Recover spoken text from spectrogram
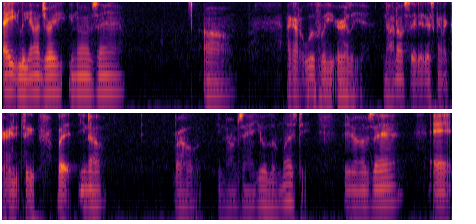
hey, Leandre, you know what I'm saying? Um, I got a word for you earlier. No, I don't say that. That's kind of crazy too. But you know, bro, you know what I'm saying? You're a little musty. You know what I'm saying? And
